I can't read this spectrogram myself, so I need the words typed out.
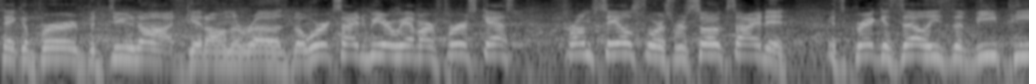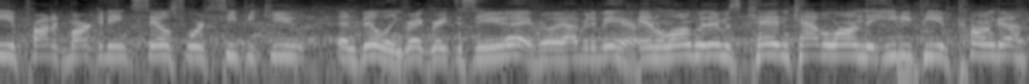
take a bird, but do not get on the roads. But we're excited to be here. We have our first guest from Salesforce. We're so excited. It's Greg Gsell. He's the VP of Product Marketing, Salesforce CPQ and Billing. Greg, great to see you. Hey, really happy to be here. And along with him is Ken Cavilon, the EVP of Conga.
